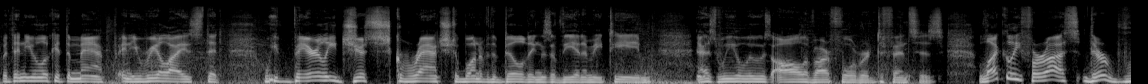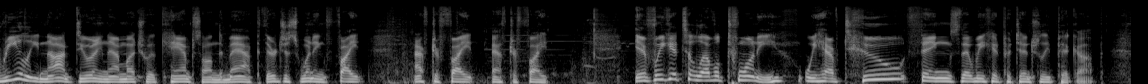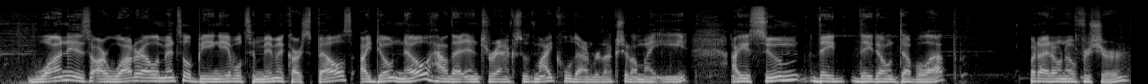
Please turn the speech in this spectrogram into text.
But then you look at the map and you realize that we've barely just scratched one of the buildings of the enemy team as we lose all of our forward defenses. Luckily for us, they're really not doing that much with camps on the map. They're just winning fight after fight after fight. If we get to level 20, we have two things that we could potentially pick up. One is our water elemental being able to mimic our spells. I don't know how that interacts with my cooldown reduction on my E. I assume they they don't double up, but I don't know for sure.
